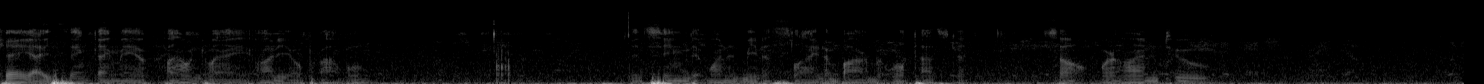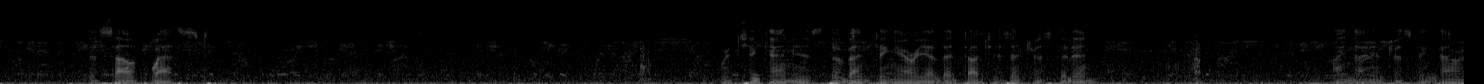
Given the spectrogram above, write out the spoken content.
Okay, I think I may have found my audio problem. It seemed it wanted me to slide a bar, but we'll test it. So, we're on to the southwest. Which again is the venting area that Dutch is interested in. Find that interesting down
